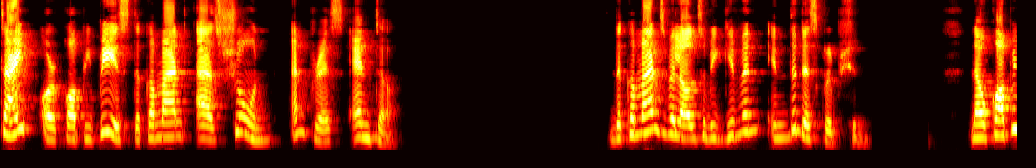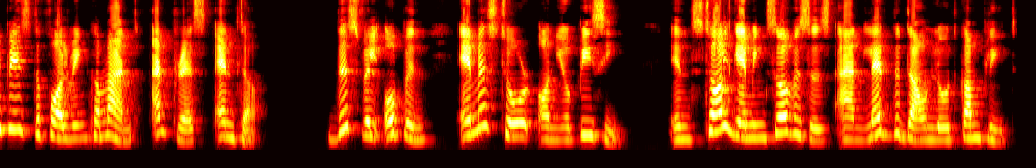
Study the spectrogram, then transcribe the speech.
Type or copy paste the command as shown and press enter. The commands will also be given in the description. Now copy paste the following command and press enter. This will open MS Store on your PC. Install gaming services and let the download complete.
